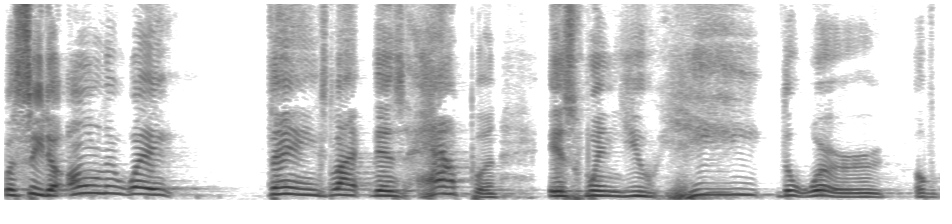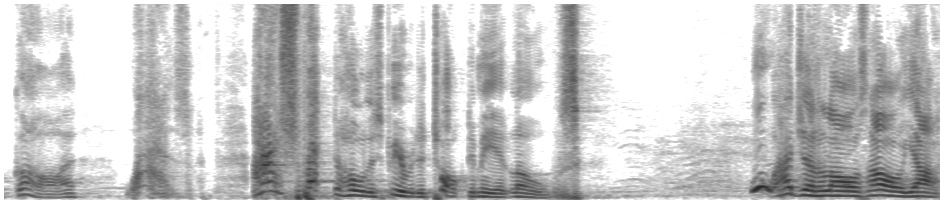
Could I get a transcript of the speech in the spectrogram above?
But see, the only way things like this happen is when you heed the word of God wisely. I expect the Holy Spirit to talk to me at Lowe's. Ooh, I just lost all y'all.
